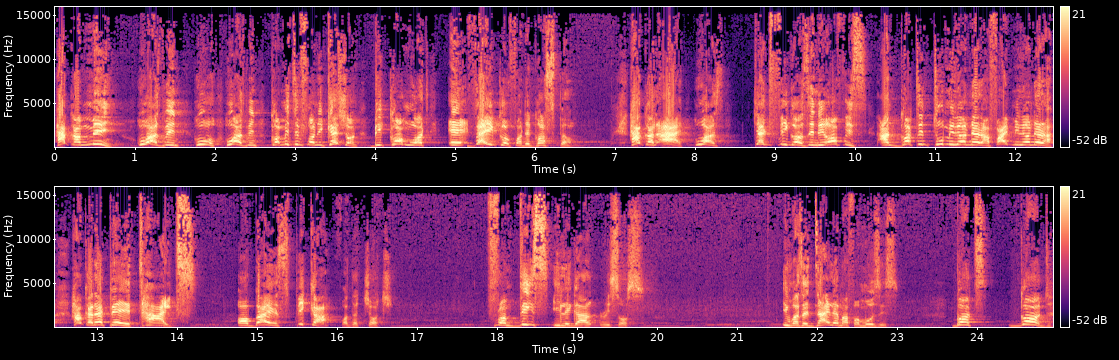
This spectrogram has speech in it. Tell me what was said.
How can me, who has been who, who has been committing fornication, become what a vehicle for the gospel? How can I, who has checked figures in the office and gotten two million naira, five million naira, how can I pay a tithe or buy a speaker for the church from this illegal resource? It was a dilemma for Moses. But God,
